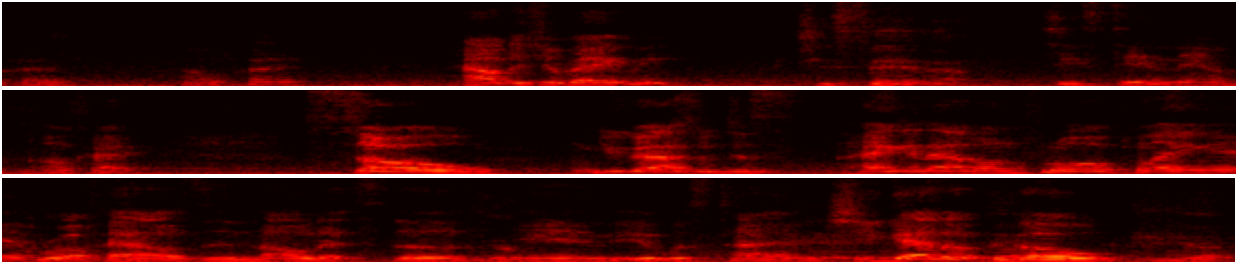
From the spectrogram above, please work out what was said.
Okay. Okay. How old is your baby? She's 10 now. She's 10 now. Okay. So you guys were just hanging out on the floor playing, roughhousing, all that stuff, Yep. and it was time. She got up to go, Yep.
